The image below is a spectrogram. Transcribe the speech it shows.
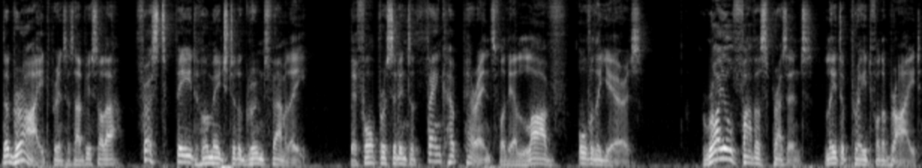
the bride, Princess Abisola, first paid homage to the groom's family before proceeding to thank her parents for their love over the years. Royal fathers present later prayed for the bride.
